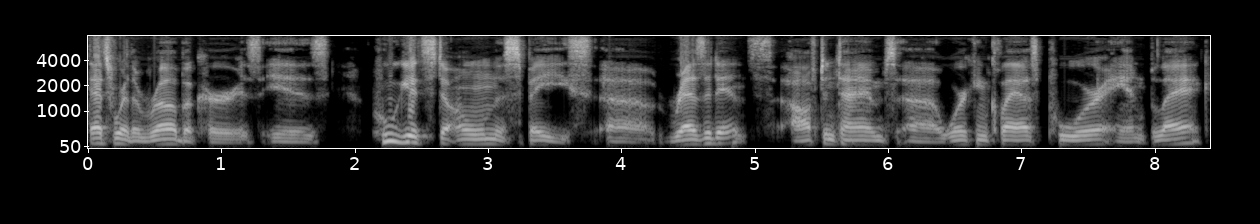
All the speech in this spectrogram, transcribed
that's where the rub occurs. Is who gets to own the space? Uh, residents, oftentimes uh, working class, poor, and black,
